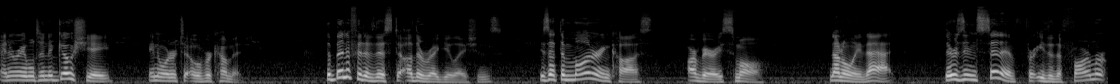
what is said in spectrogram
and are able to negotiate in order to overcome it. The benefit of this to other regulations is that the monitoring costs are very small. Not only that, there's an incentive for either the farmer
